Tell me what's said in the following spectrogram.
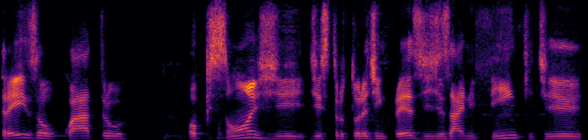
três ou quatro opções de, de estrutura de empresa, de design think, de,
